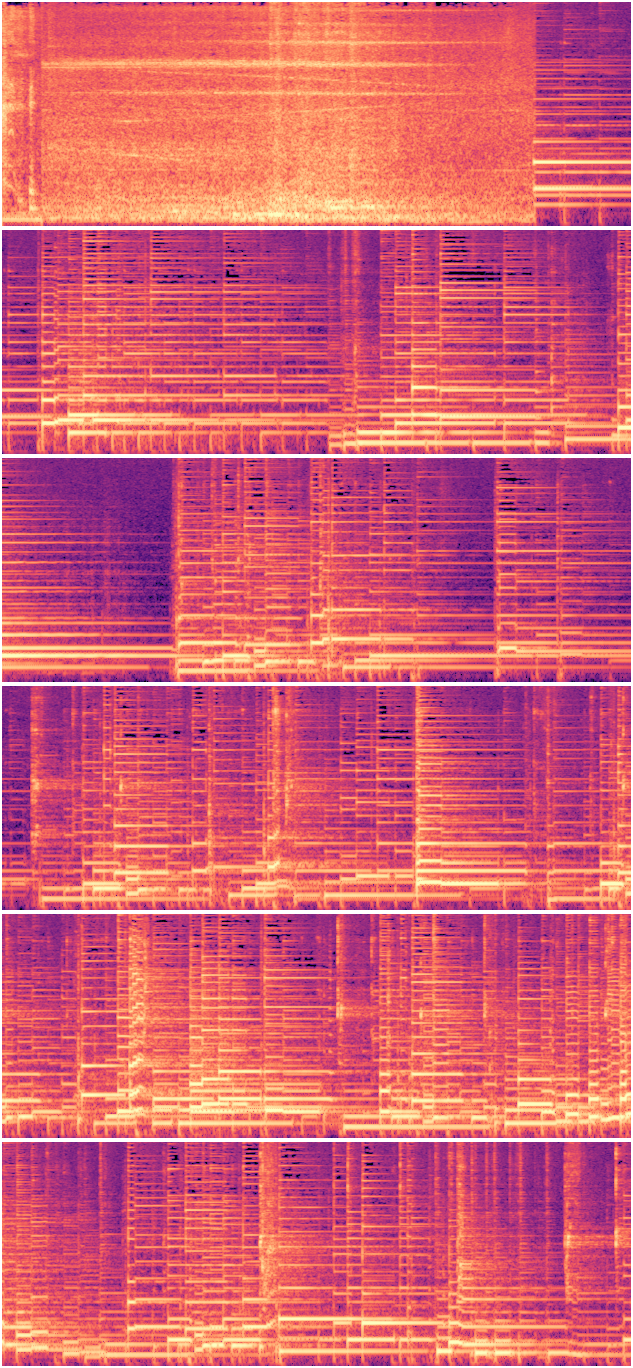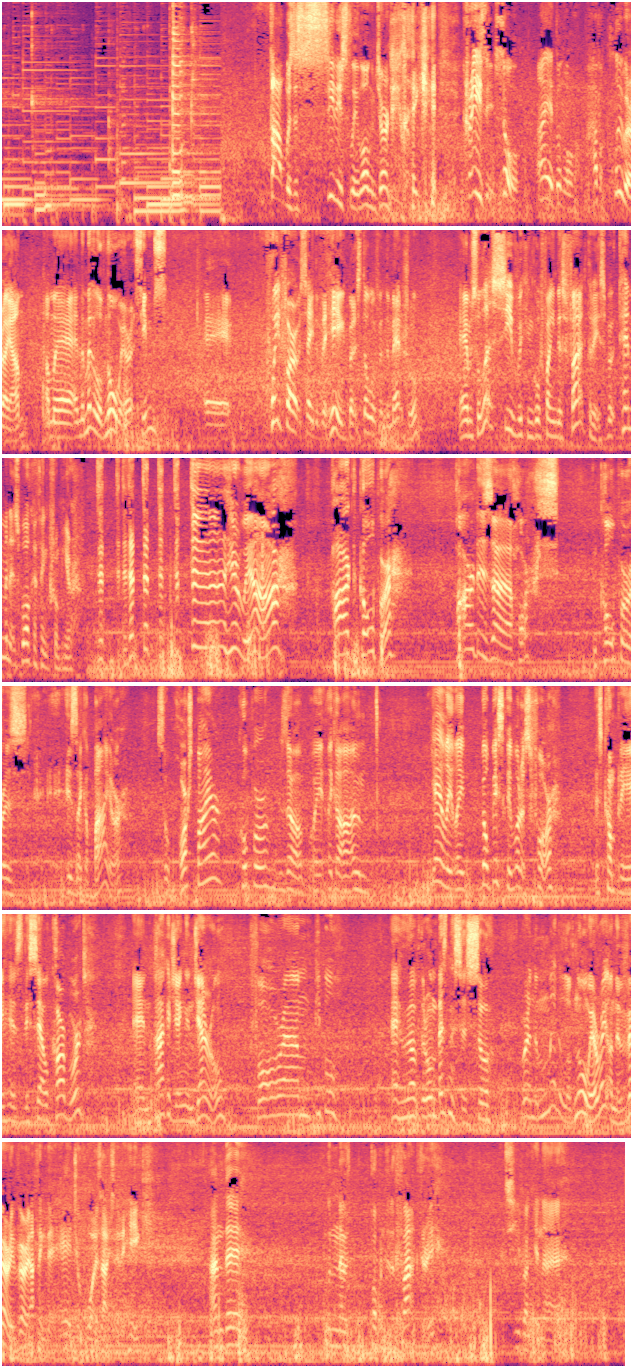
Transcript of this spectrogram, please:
Seriously long journey, like crazy. So I don't know, have a clue where I am. I'm uh, in the middle of nowhere, it seems. Uh, quite far outside of The Hague, but it's still within the metro. Um, so let's see if we can go find this factory. It's about 10 minutes walk, I think, from here. Here we are. Pard Kolper. Pard is a horse, and Kolper is is like a buyer. So horse buyer. Kolper is a like a um, yeah, like well, basically what it's for. This company is they sell cardboard and packaging in general for um, people uh, who have their own businesses. So we're in the middle of nowhere, right on the very, very, I think the edge of what is actually the Hague. And uh, I'm going to now pop into the factory and see if I can uh,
